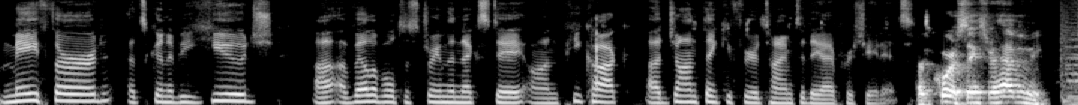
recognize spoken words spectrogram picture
May 3rd, it's going to be huge uh, available to stream the next day on Peacock. Uh, Jon, thank you for your time today. I appreciate it. Of course. Thanks for having me.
